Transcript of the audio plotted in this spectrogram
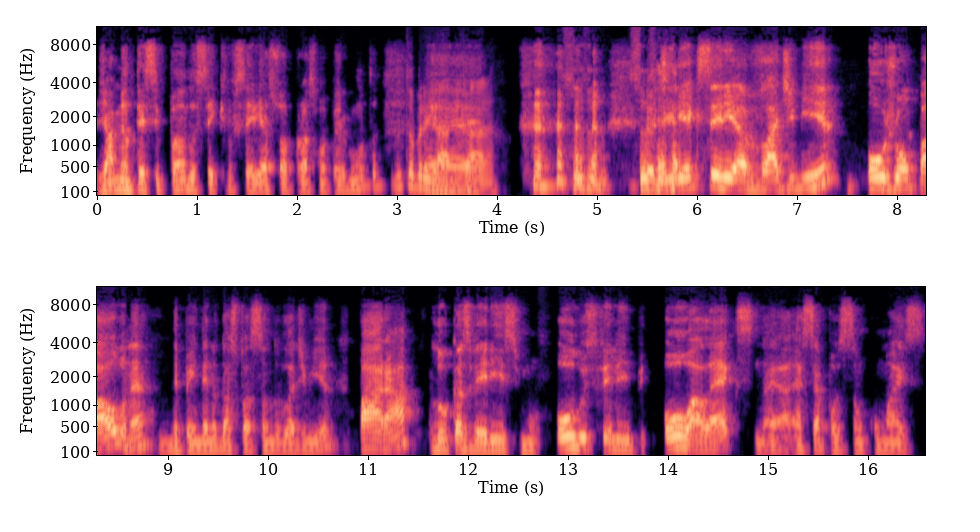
já me antecipando, eu sei que seria a sua próxima pergunta. Muito obrigado, é... cara. eu diria que seria Vladimir ou João Paulo, né? Dependendo da situação do Vladimir. Pará, Lucas Veríssimo ou Luiz Felipe ou Alex. Né? Essa é a posição com mais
